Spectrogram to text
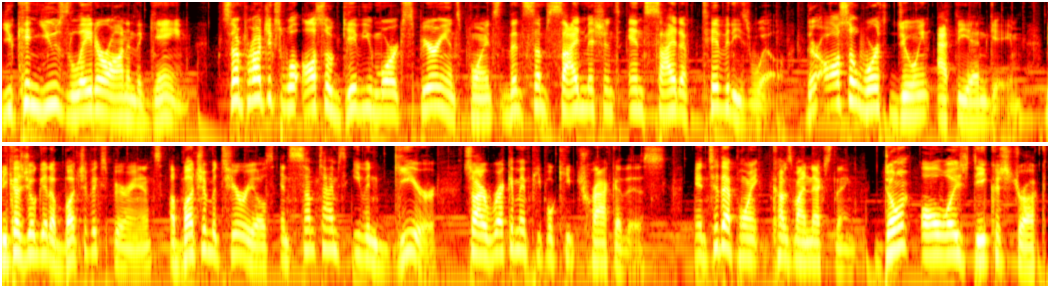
you can use later on in the game. Some projects will also give you more experience points than some side missions and side activities will. They're also worth doing at the end game because you'll get a bunch of experience, a bunch of materials, and sometimes even gear. So I recommend people keep track of this. And to that point comes my next thing. Don't always deconstruct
